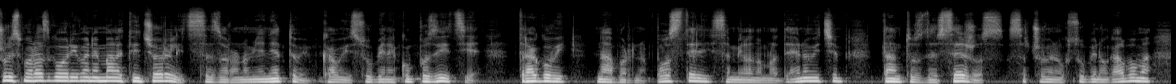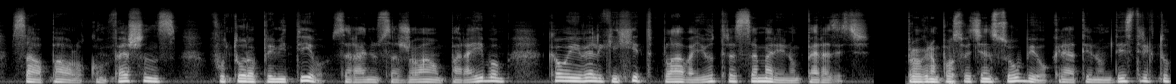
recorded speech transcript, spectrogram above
Čuli smo razgovor Ivane Maletin Ćorilić sa Zoranom Janjetovim, kao i subine kompozicije, Tragovi, Nabor na postelji sa Milanom Mladenovićem, Tantos de Sejos sa čuvenog subinog albuma Sao Paulo Confessions, Futuro Primitivo, saradnju sa Joaom Paraibom, kao i veliki hit Plava jutra sa Marinom Perazić. Program posvećen Subi u kreativnom distriktu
